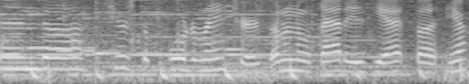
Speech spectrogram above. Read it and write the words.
And uh, here's the Florida Ranchers. I don't know what that is yet, but yeah.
